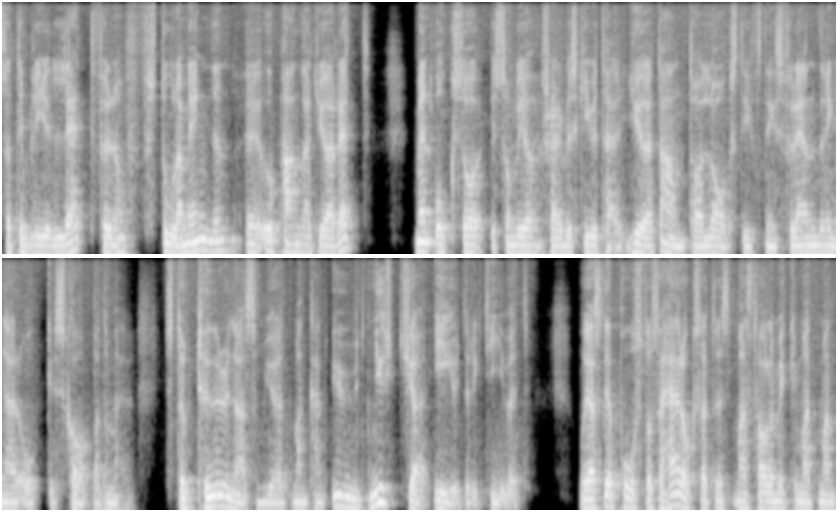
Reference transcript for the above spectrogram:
så att det blir lätt för den stora mängden eh, upphandlare att göra rätt. Men också, som vi har själv beskrivit här, göra ett antal lagstiftningsförändringar och skapa de här strukturerna som gör att man kan utnyttja EU-direktivet. Och jag skulle påstå så här också att man talar mycket om att man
